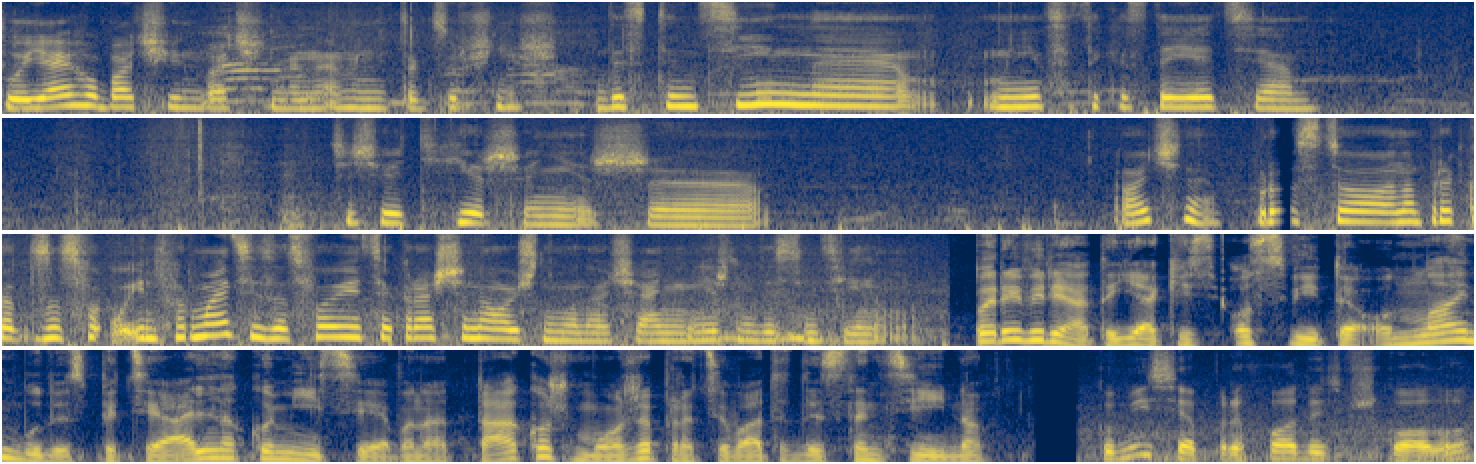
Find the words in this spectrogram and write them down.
Коли я його бачу, він бачить мене, мені так зручніше. Дистанційне, мені все-таки здається, чуть-чуть гірше, ніж е, очне. Просто, наприклад, інформація засвоюється краще на очному навчанні, ніж на дистанційному. Перевіряти якість освіти онлайн буде спеціальна комісія. Вона також може працювати дистанційно. Комісія приходить в школу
